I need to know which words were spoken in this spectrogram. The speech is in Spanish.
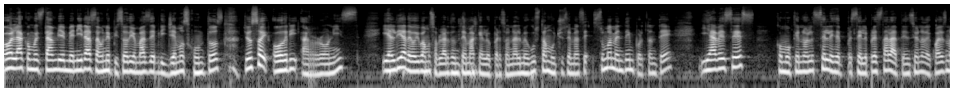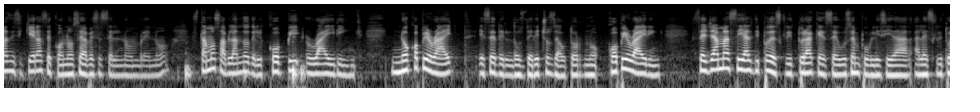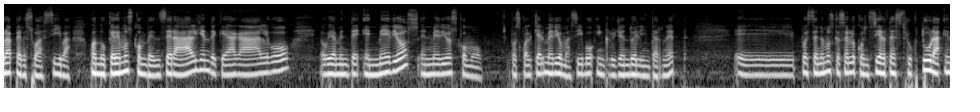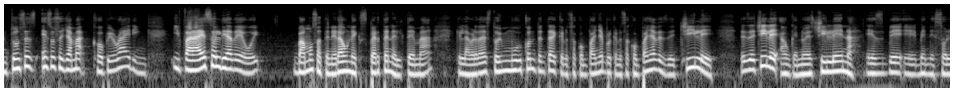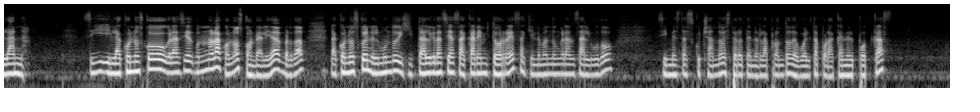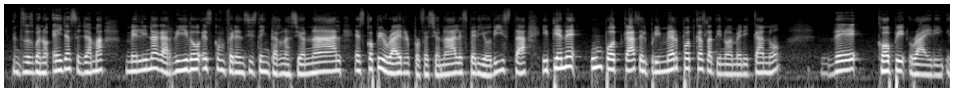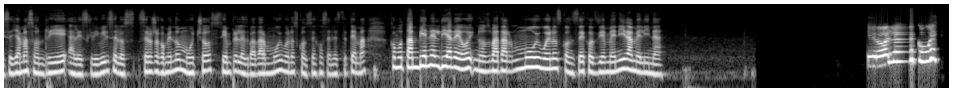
Hola, ¿cómo están? Bienvenidas a un episodio más de Brillemos Juntos. Yo soy Audrey Arronis y el día de hoy vamos a hablar de un tema que en lo personal me gusta mucho, se me hace sumamente importante y a veces como que no se le, se le presta la atención adecuada, es más, ni siquiera se conoce a veces el nombre, ¿no? Estamos hablando del copywriting, no copyright, ese de los derechos de autor, no, copywriting. Se llama así al tipo de escritura que se usa en publicidad, a la escritura persuasiva, cuando queremos convencer a alguien de que haga algo, obviamente en medios, en medios como pues cualquier medio masivo, incluyendo el internet. Eh, pues tenemos que hacerlo con cierta estructura. Entonces, eso se llama copywriting. Y para eso el día de hoy vamos a tener a una experta en el tema, que la verdad estoy muy contenta de que nos acompañe porque nos acompaña desde Chile, desde Chile, aunque no es chilena, es eh, venezolana. Sí, y la conozco gracias, bueno, no la conozco en realidad, ¿verdad? La conozco en el mundo digital gracias a Karen Torres, a quien le mando un gran saludo. Si me está escuchando, espero tenerla pronto de vuelta por acá en el podcast. Entonces, bueno, ella se llama Melina Garrido, es conferencista internacional, es copywriter profesional, es periodista y tiene un podcast, el primer podcast latinoamericano de copywriting y se llama Sonríe al escribir. Se los, se los recomiendo mucho, siempre les va a dar muy buenos consejos en este tema, como también el día de hoy nos va a dar muy buenos consejos. Bienvenida, Melina. Hola, ¿cómo estás?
